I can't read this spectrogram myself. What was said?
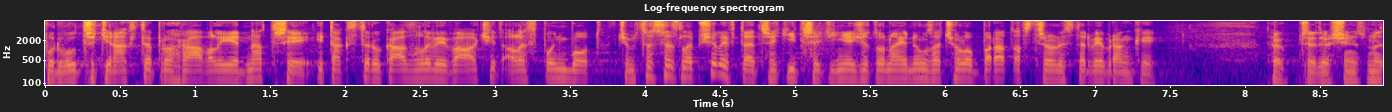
Po dvou třetinách jste prohrávali 1-3, i tak jste dokázali vyválčit alespoň bod. V čem jste se zlepšili v té třetí třetině, že to najednou začalo padat a vstřelili jste dvě branky? Tak především jsme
